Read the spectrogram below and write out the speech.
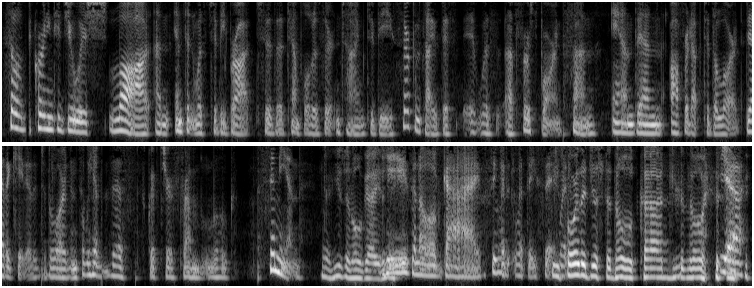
So, according to Jewish law, an infant was to be brought to the temple at a certain time to be circumcised if it was a firstborn son and then offered up to the Lord, dedicated to the Lord. And so we have this scripture from Luke. Simeon, Yeah, he's an old guy. isn't he? he's an old guy. See what, what they say. He's what- more than just an old codger, though. yeah. he?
